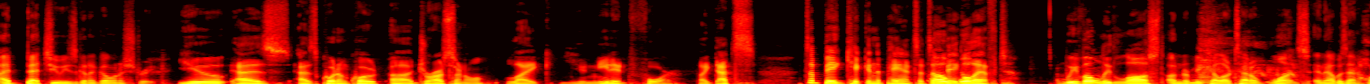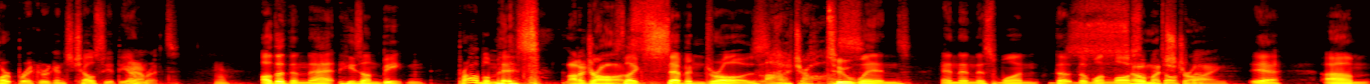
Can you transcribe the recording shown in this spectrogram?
I bet you he's gonna go on a streak. You as as quote unquote uh Arsenal, like you needed four. Like that's it's a big kick in the pants. That's a Oh, big well- lift. We've only lost under Mikel Arteta once, and that was at heartbreaker against Chelsea at the Yeah. Emirates. Other than that, he's unbeaten. Problem is, A lot of draws. it's like seven draws. a lot of draws. two wins and then this one the the one loss that So we much talked about. drawing. yeah um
